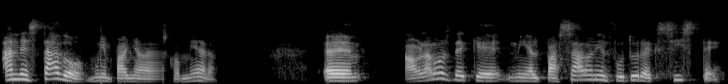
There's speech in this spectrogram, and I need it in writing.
han estado muy empañadas con miedo. Em, hablamos de que ni el pasado ni el futuro existe.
